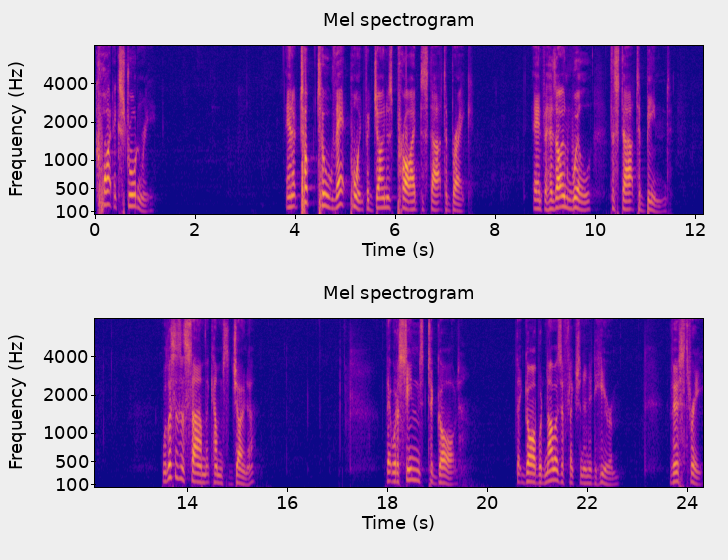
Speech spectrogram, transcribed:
quite extraordinary. And it took till that point for Jonah's pride to start to break and for his own will to start to bend. Well, this is a psalm that comes to Jonah that would ascend to God, that God would know his affliction and hear him. Verse 3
